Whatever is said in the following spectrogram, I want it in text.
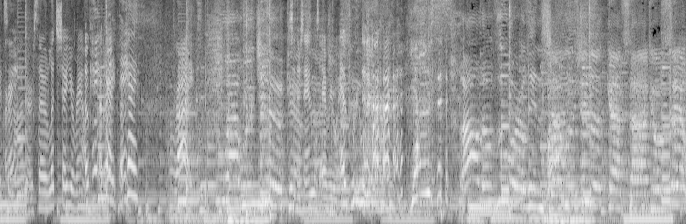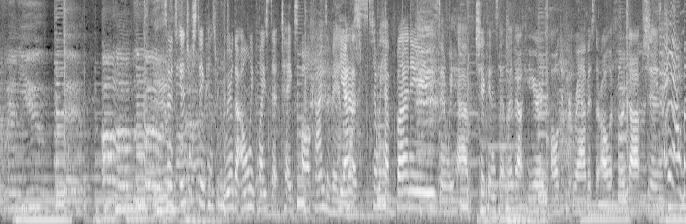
It's All an right. honor. So let's show you around. Okay, Okay. okay, Okay. All right. Why would you look So there's animals everywhere. Everywhere. yes. All of the world inside. Why would you look outside yourself when you So it's interesting because we're the only place that takes all kinds of animals. Yes. So we have bunnies and we have chickens that live out here and all different rabbits. They're all up for adoption. Hey, Elmo.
